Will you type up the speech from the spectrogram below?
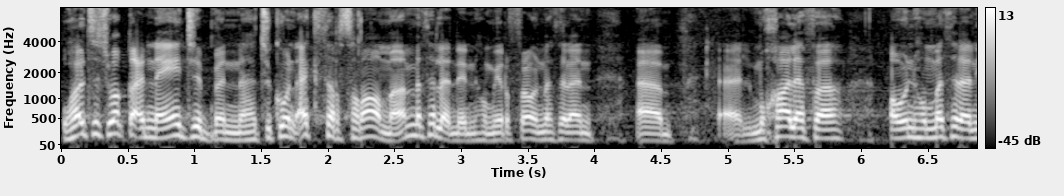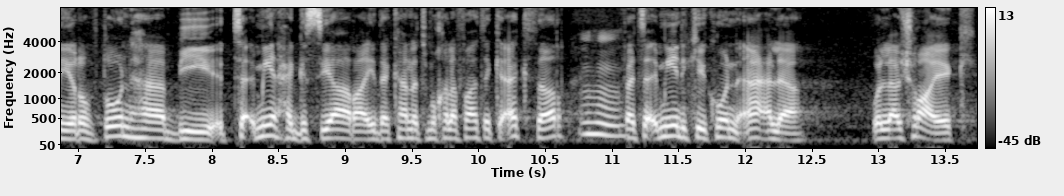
وهل تتوقع إنه يجب إنها تكون أكثر صرامة مثلا إنهم يرفعون مثلا آم، المخالفة أو إنهم مثلا يربطونها بالتامين حق السيارة؟ إذا كانت مخالفاتك أكثر فتأمينك يكون أعلى ولا إيش رأيك؟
